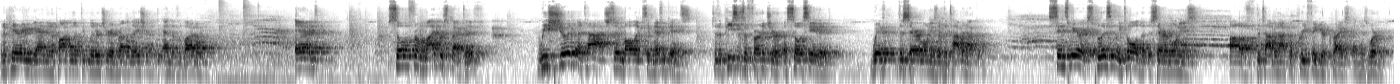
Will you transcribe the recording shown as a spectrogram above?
and appearing again in apocalyptic literature and Revelation at the end of the Bible. And so, from my perspective, we should attach symbolic significance to the pieces of furniture associated with the ceremonies of the tabernacle. Since we are explicitly told that the ceremonies of the tabernacle prefigure Christ and his work.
